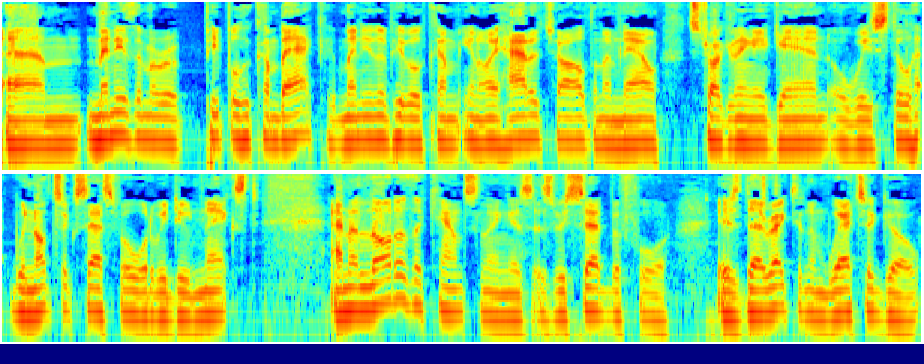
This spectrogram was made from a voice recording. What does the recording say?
Um, many of them are people who come back. Many of the people come. You know, I had a child and I'm now struggling again, or we still ha- we're not successful. What do we do next? And a lot of the counseling is, as we said before, is directing them where to go.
